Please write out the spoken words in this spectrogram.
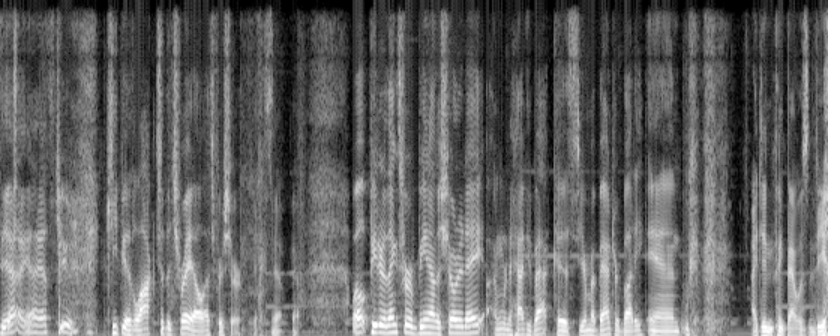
yeah, that's true. Keep you locked to the trail, that's for sure. Yes. Yeah, yeah. Well, Peter, thanks for being on the show today. I'm going to have you back because you're my banter buddy, and I didn't think that was the deal.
